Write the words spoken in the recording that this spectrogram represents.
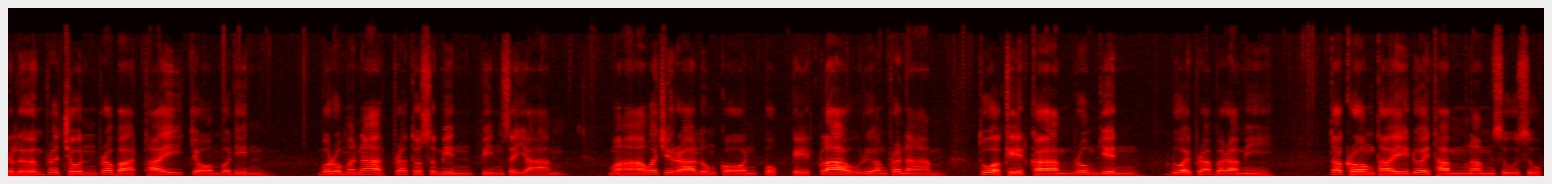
เฉลิมพระชนพระบาทไทยจอมบดิน บรมนาถพระทศมินปินสยาม มหาวชิราลงกรปกเกตเกล้าเรืองพระนาม ทั่วเขตคามร่มเย็นด้วยพระบารมีถ้าครองไทยด้วยธรรมนำสู่สุข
